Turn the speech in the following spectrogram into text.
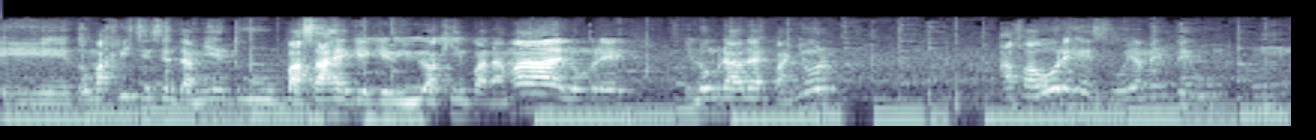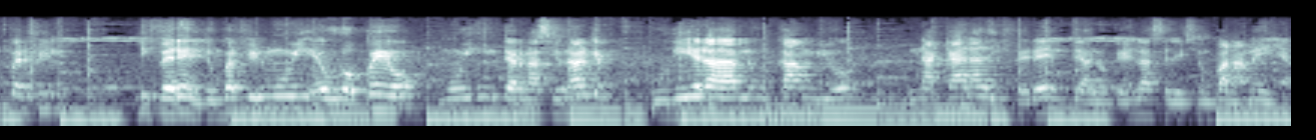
eh, Tomás Christensen también tuvo un pasaje que, vivió aquí en Panamá, el hombre, el hombre habla español. A favor es eso, obviamente un, perfil diferente, un perfil muy europeo, muy internacional que pudiera darle un cambio, una cara diferente a lo que es la selección panameña.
